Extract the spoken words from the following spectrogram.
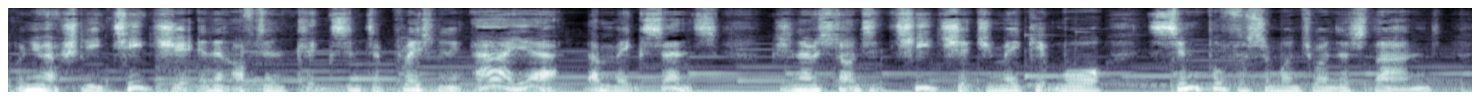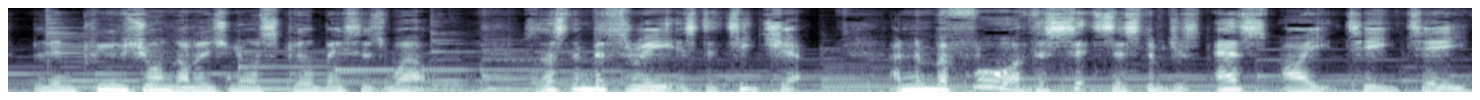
When you actually teach it, it then often clicks into place and you think, ah, yeah, that makes sense. Because you're now starting to teach it, you make it more simple for someone to understand, but it improves your knowledge and your skill base as well. So that's number three is to teach it. And number four of the SIT system, which is S-I-T-T,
